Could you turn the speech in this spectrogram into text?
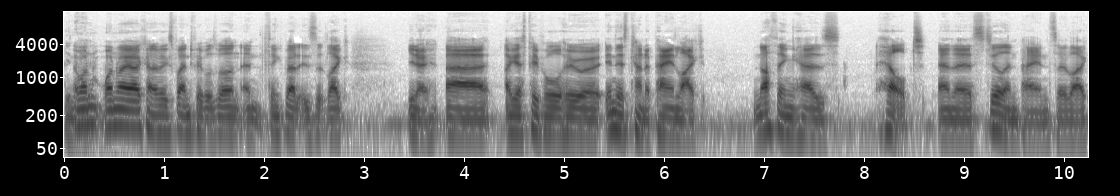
You know? one one way I kind of explain to people as well and, and think about it is that like, you know, uh, I guess people who are in this kind of pain, like, nothing has helped and they're still in pain. So like,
